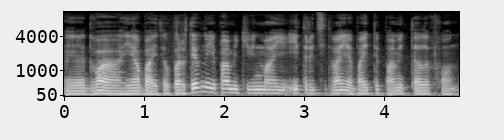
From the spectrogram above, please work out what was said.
е, 2 ГБ оперативної пам'яті він має і 32 ГБ пам'ять телефону.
